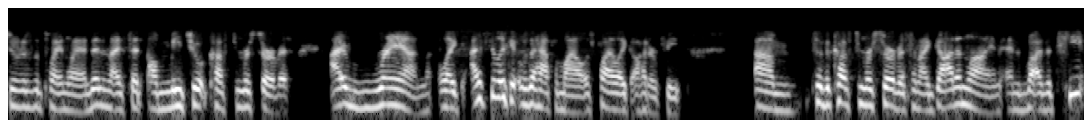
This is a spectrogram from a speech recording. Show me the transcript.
soon as the plane landed and i said i'll meet you at customer service. I ran like i feel like it was a half a mile it was probably like 100 feet um, to the customer service and I got in line. And by the team,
